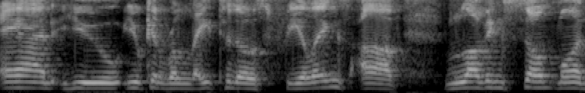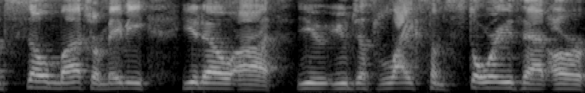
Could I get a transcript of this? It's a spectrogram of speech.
and you you can relate to those feelings of loving someone so much or maybe, you know, uh, you, you just like some stories that are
